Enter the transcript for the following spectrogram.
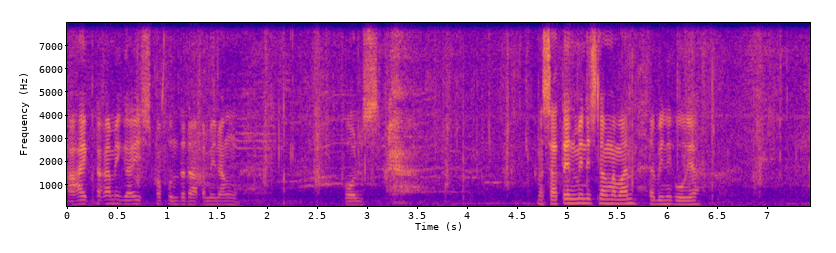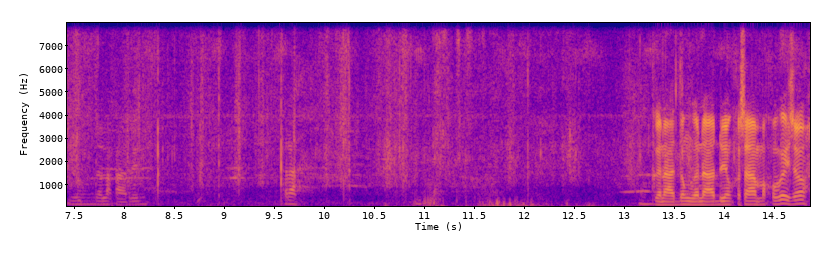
Hahike na kami guys. Papunta na kami ng falls. Nasa 10 minutes lang naman, sabi ni kuya. Yung lalakarin. Tara. Ganadong ganado yung kasama ko guys oh.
